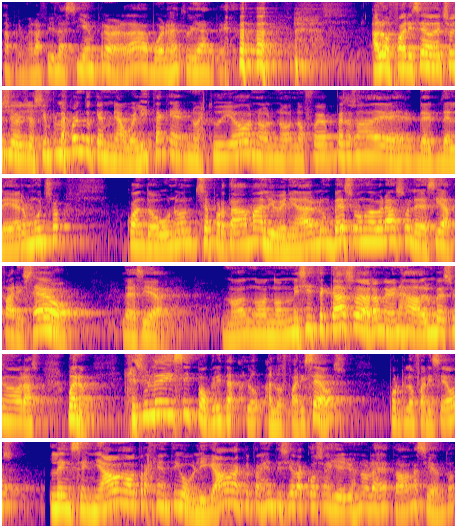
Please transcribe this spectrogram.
La primera fila siempre, ¿verdad? Buenos estudiantes. a los fariseos. De hecho, yo, siempre les cuento que mi abuelita, que no estudió, no, fue persona de, leer mucho, cuando uno se portaba mal y venía a darle un beso o un abrazo, le decía, fariseo, le decía, no, no, no me hiciste caso y ahora me vienes a dar un beso y un abrazo. Bueno, Jesús le dice hipócrita a, a los fariseos, porque los fariseos le enseñaban a otra gente y obligaban a que otra gente hiciera cosas y ellos no las estaban haciendo,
